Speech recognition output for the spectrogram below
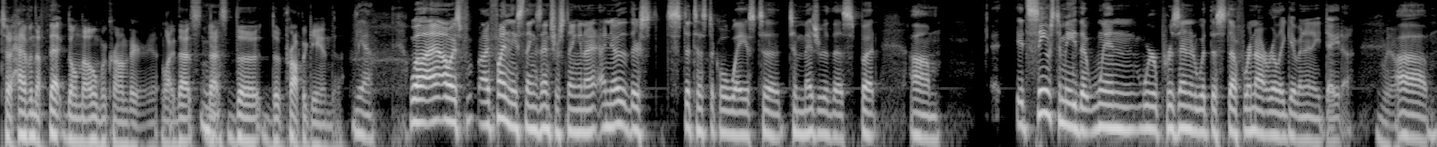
to have an effect on the omicron variant like that's that's the the propaganda Yeah. Well, I always I find these things interesting, and I, I know that there's statistical ways to to measure this, but um, it seems to me that when we're presented with this stuff, we're not really given any data. yeah Um,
